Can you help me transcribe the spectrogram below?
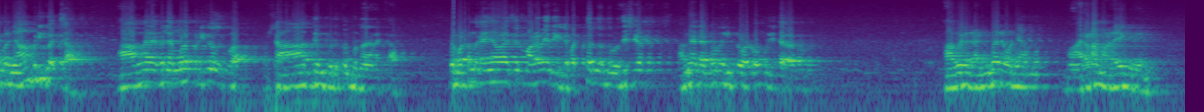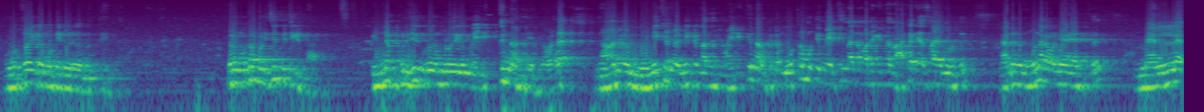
പറഞ്ഞു ഞാൻ പിടിക്കും വെച്ചാ അങ്ങനെ ഇവരെ നമ്മളെ പിടിക്കാൻ നിൽക്കുക പക്ഷെ ആദ്യം പിടുത്തം പിടുന്ന നിനക്കാണ് ഇപ്പൊ പെട്ടെന്ന് കഴിഞ്ഞ പ്രാവശ്യം മഴ പെയ്തില്ല പെട്ടെന്ന് പ്രതീക്ഷയുണ്ട് അങ്ങനെ രണ്ടു ലിറ്റർ വെള്ളം കുടിച്ചിട്ടാണ് കയറുന്നത് അങ്ങനെ രണ്ടര മണിയാകുമ്പോൾ മരണ മഴയും കഴിഞ്ഞു മൂത്രമൊക്കെ മുട്ടിട്ട് ഒരു നിർത്തിയില്ല ഒരു മൂത്രം പിടിച്ച് പിടിച്ചിട്ട പിന്നെ പിടിച്ച് നമ്മളൊരു മരിക്കുന്ന പക്ഷെ ഞാൻ എണീക്കണ്ട എണീക്കണ്ട മരിക്കുന്ന പിന്നെ മൂത്രം മുട്ടി മരിക്കുന്ന പറയുന്നത് നാട്ട കേസായതുകൊണ്ട് ഞാനൊരു മൂന്നര മണിയായിട്ട് മെല്ലെ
